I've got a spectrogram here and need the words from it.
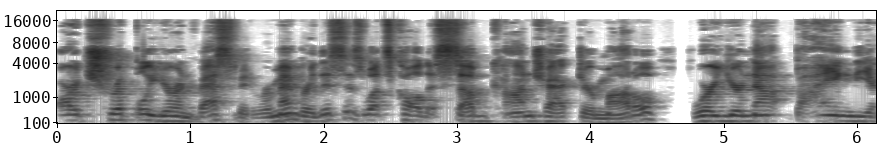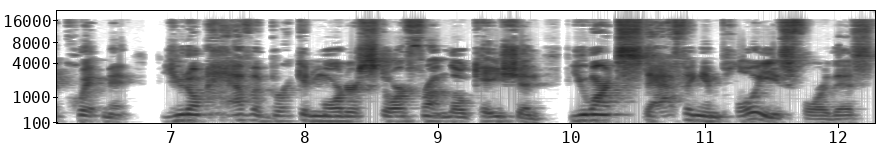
or triple your investment. Remember, this is what's called a subcontractor model where you're not buying the equipment. You don't have a brick and mortar storefront location. You aren't staffing employees for this.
